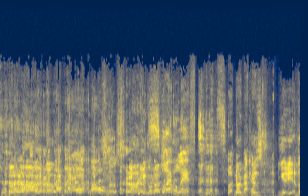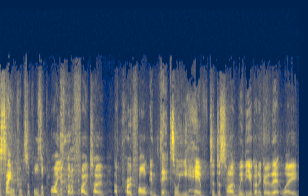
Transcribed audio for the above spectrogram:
no, no, no, no, honest. No, hang on. Swipe left. Swipe No, right. because yeah, the same principles apply. You've got a photo, a profile, and that's all you have to decide whether you're going to go that way.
